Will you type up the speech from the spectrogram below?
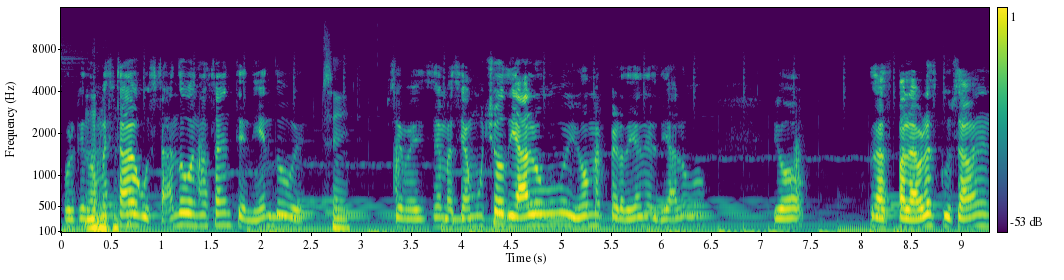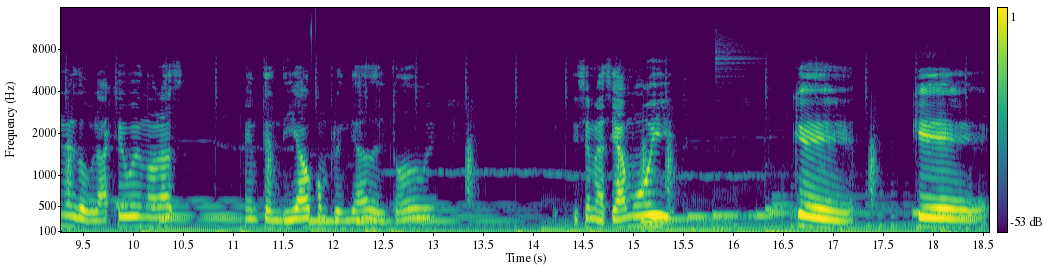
Porque no me estaba gustando, güey, no estaba entendiendo, güey. Sí. Se me, se me hacía mucho diálogo, güey. Yo me perdía en el diálogo. Yo las palabras que usaban en el doblaje, güey, no las entendía o comprendía del todo, güey. Y se me hacía muy que que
